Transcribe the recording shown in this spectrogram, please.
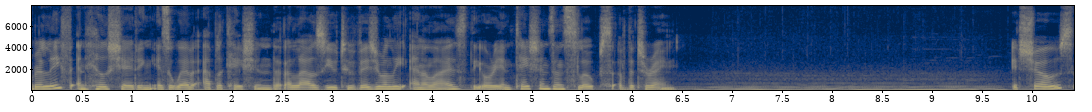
Relief and Hill Shading is a web application that allows you to visually analyze the orientations and slopes of the terrain. It shows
